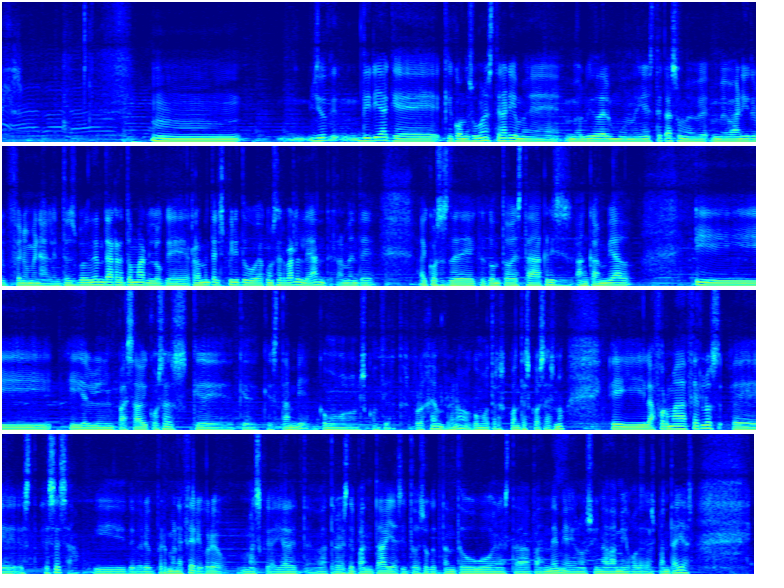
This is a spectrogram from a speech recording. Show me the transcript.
Mm, yo di- diría que, que cuando subo a un escenario me, me olvido del mundo y en este caso me, me van a ir fenomenal. Entonces voy a intentar retomar lo que realmente el espíritu voy a conservar el de antes. Realmente hay cosas de, que con toda esta crisis han cambiado y, y el pasado hay cosas que, que- que están bien, como los conciertos, por ejemplo, ¿no? Como otras cuantas cosas. ¿no? Y la forma de hacerlos eh, es, es esa y deberé permanecer, yo creo, más que allá de- a través de pantallas y todo eso que tanto hubo en esta pandemia. Yo no soy nada amigo de las pantallas.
